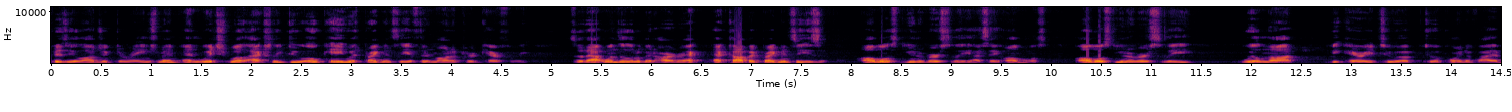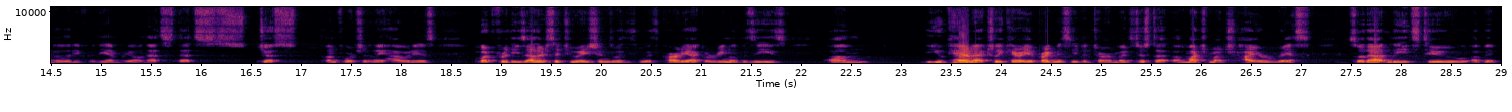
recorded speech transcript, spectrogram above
physiologic derangement and which will actually do okay with pregnancy if they're monitored carefully. So that one's a little bit harder. Ectopic pregnancies almost universally, I say almost, almost universally will not be carried to a to a point of viability for the embryo, and that's that's just unfortunately how it is. But for these other situations with with cardiac or renal disease, um, you can actually carry a pregnancy to term, but it's just a, a much much higher risk. So that leads to a bit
